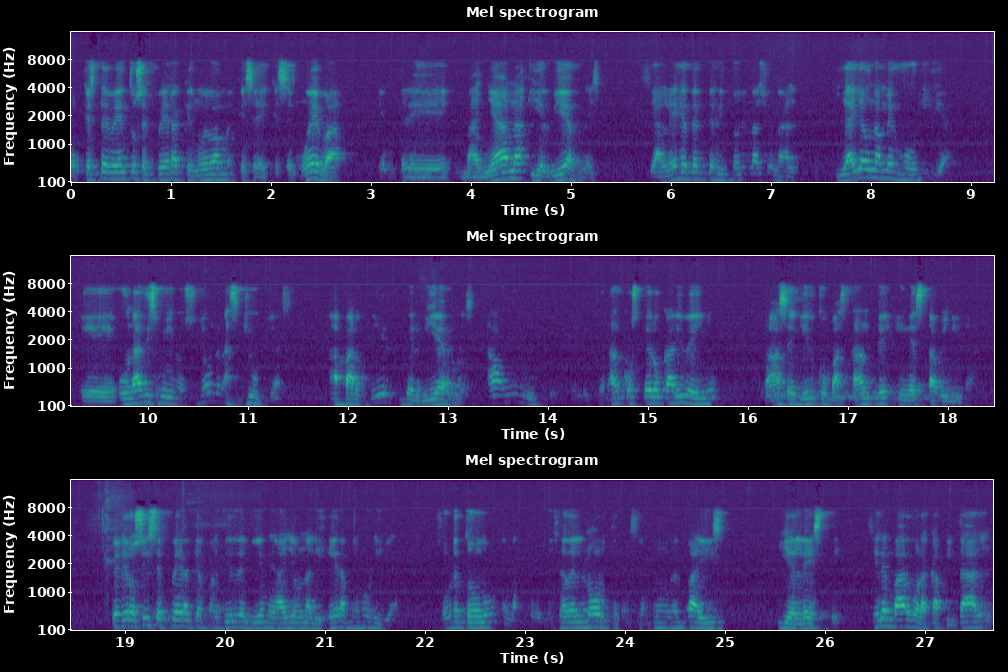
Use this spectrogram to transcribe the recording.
porque este evento se espera que, nueva, que, se, que se mueva entre mañana y el viernes, se aleje del territorio nacional y haya una mejoría, eh, una disminución de las lluvias a partir del viernes, aunque el litoral costero caribeño va a seguir con bastante inestabilidad. Pero sí se espera que a partir del viernes haya una ligera mejoría, sobre todo en las provincias del norte, del centro del país y el este. Sin embargo, la capital,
